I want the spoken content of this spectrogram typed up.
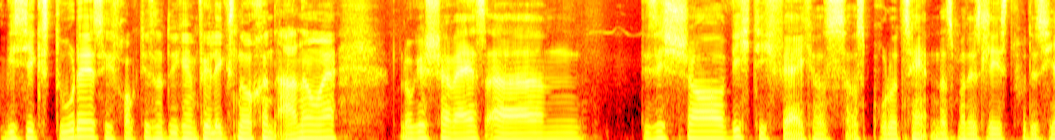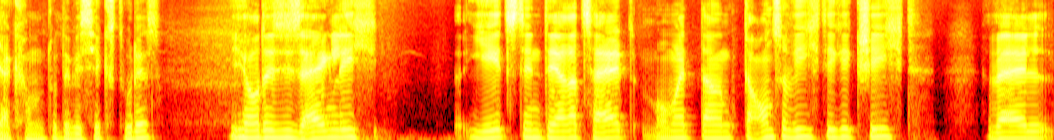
wie siehst du das? Ich frage das natürlich an Felix nachher auch nochmal, logischerweise. Ähm, das ist schon wichtig für euch als, als Produzenten, dass man das liest, wo das herkommt. Oder wie siehst du das? Ja, das ist eigentlich jetzt in der Zeit momentan ganz eine wichtige Geschichte, weil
